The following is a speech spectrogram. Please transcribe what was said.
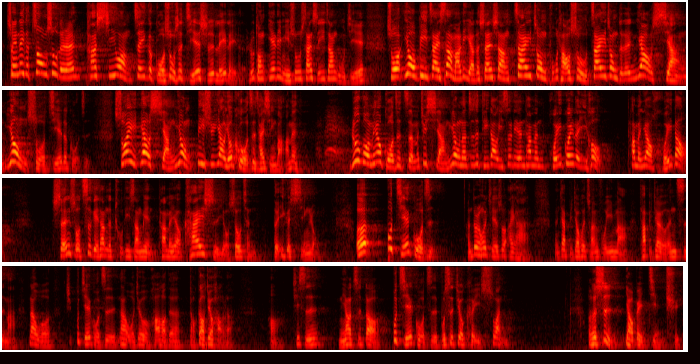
所以那个种树的人，他希望这一个果树是结实累累的，如同耶利米书三十一章五节说：“又必在撒玛利亚的山上栽种葡萄树，栽种的人要享用所结的果子。”所以要享用，必须要有果子才行吧？阿妹。如果没有果子，怎么去享用呢？只是提到以色列人他们回归了以后，他们要回到神所赐给他们的土地上面，他们要开始有收成的一个形容。而不结果子，很多人会觉得说：“哎呀，人家比较会传福音嘛，他比较有恩赐嘛，那我不结果子，那我就好好的祷告就好了。”哦，其实你要知道。不结果子，不是就可以算了，而是要被剪去。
